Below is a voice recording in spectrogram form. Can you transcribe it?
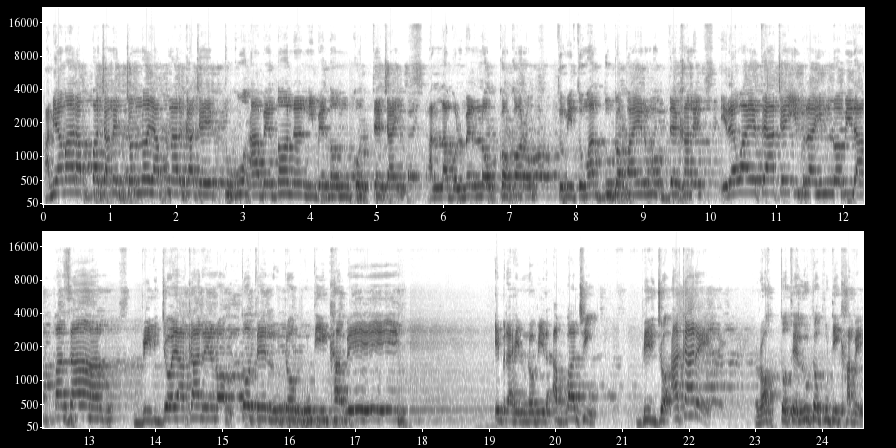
আমি আমার আব্বা জানের জন্য আপনার কাছে একটুকু আবেদন, নিবেদন করতে চাই। আল্লাহ বলবেন, লক্ষ্য করো, তুমি তোমার দুটো পায়ের মধ্যেখানে রেওয়ায়েতে আছে ইব্রাহিম নবীর আব্বা জান। বীর্য আকারে রক্ততে লুটো ফুটি খাবে। ইব্রাহিম নবীর আব্বাজি বীর্য আকারে রক্ততে লুটোপুটি খাবে।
